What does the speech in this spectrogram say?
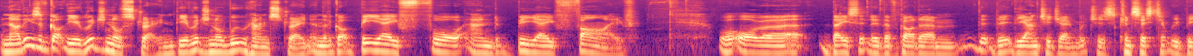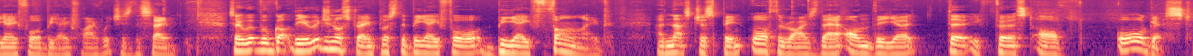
Now, these have got the original strain, the original Wuhan strain, and they've got BA4 and BA5. Or, or uh, basically, they've got um, the, the, the, antigen, which is consistent with BA4, BA5, which is the same. So we've got the original strain plus the BA4, BA5 and that's just been authorised there on the uh, 31st of August.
